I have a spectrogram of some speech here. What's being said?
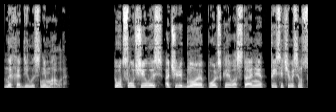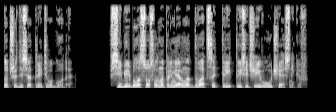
находилось немало. Тут случилось очередное польское восстание 1863 года. В Сибирь было сослано примерно 23 тысячи его участников.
